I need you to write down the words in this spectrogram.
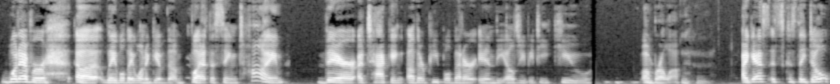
whatever uh, label they want to give them." But at the same time, they're attacking other people that are in the LGBTQ umbrella. Mm-hmm. I guess it's because they don't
